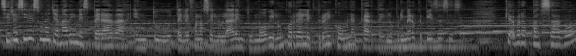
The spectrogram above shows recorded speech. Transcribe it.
Si recibes una llamada inesperada en tu teléfono celular, en tu móvil, un correo electrónico o una carta y lo primero que piensas es, ¿qué habrá pasado?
